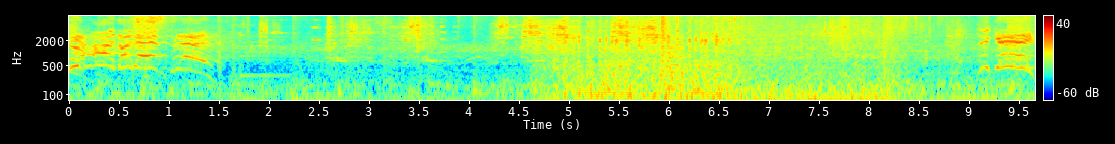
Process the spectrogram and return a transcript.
The other entrance! The gate!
